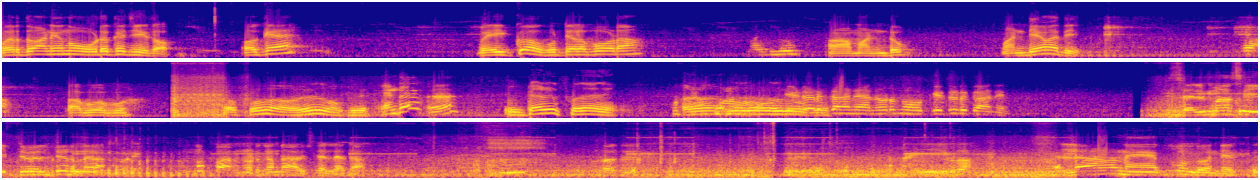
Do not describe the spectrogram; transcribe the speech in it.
വെറുതെ വേണമെങ്കിൽ ഒന്ന് ഓടുകയൊക്കെ ചെയ്തോ? ഓക്കെ? വൈക്കോ കുട്ടികളപ്പം ഓടാ? ആ മണ്ടും. മണ്ടിയാ മതി. അപ്പൊ നോക്കിയിട്ട് എടുക്കാന് എന്നോട് നോക്കിയിട്ട് എടുക്കാന്. സെൽമ സീറ്റ് ബെൽറ്റ് ഇടുന്ന കണ്ടുപിടി ഒന്നും പറഞ്ഞു കൊടുക്കേണ്ട ആവശ്യമില്ല ഇതാ എല്ലാ നേക്കും ഉണ്ടോ എന്റെ അടുത്ത്.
